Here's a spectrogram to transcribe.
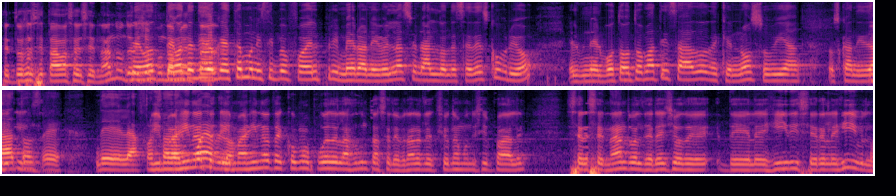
entonces se estaba cercenando un derecho tengo, fundamental. Tengo entendido que este municipio fue el primero a nivel nacional donde se descubrió en el voto automatizado de que no subían los candidatos de la Fuerza imagínate, del Pueblo. Imagínate cómo puede la Junta celebrar elecciones municipales cercenando el derecho de, elegir y ser elegible,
